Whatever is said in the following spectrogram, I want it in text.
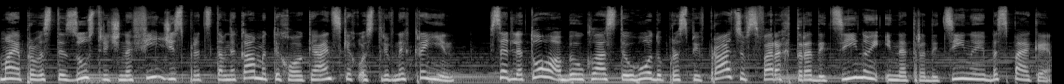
має провести зустріч на Фіджі з представниками тихоокеанських острівних країн. Все для того, аби укласти угоду про співпрацю в сферах традиційної і нетрадиційної безпеки.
